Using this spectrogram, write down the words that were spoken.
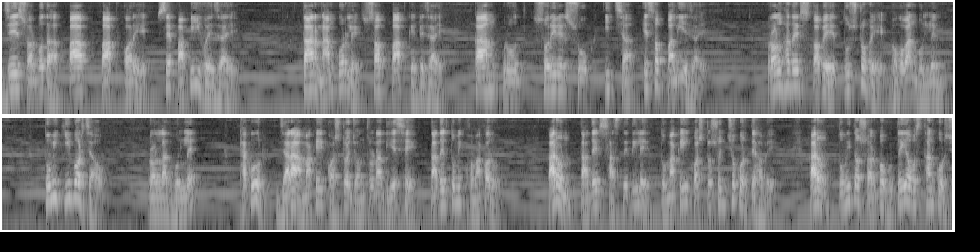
যে সর্বদা পাপ পাপ করে, সে পাপী হয়ে যায়। তার নাম করলে সব পাপ কেটে যায়। কাম, ক্রোধ, শরীরের সুখ, ইচ্ছা, এসব পালিয়ে যায়। প্রহ্লাদের স্তবে তুষ্ট হয়ে ভগবান বললেন, তুমি কি বর চাও? প্রহ্লাদ বললে ঠাকুর, যারা আমাকে কষ্ট যন্ত্রণা দিয়েছে, তাদের তুমি ক্ষমা করো। কারণ তাদের শাস্তি দিলে তোমাকেই কষ্ট সহ্য করতে হবে। কারণ তুমি তো সর্বভূতেই অবস্থান করছ।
